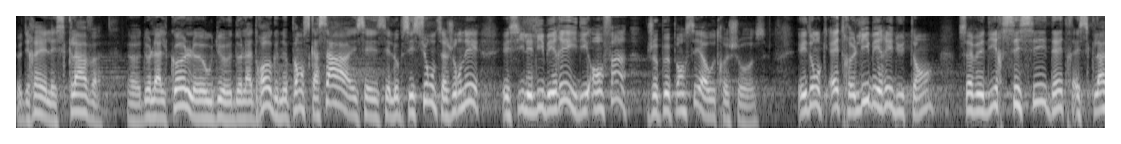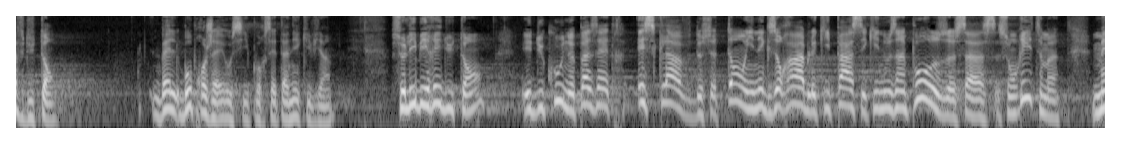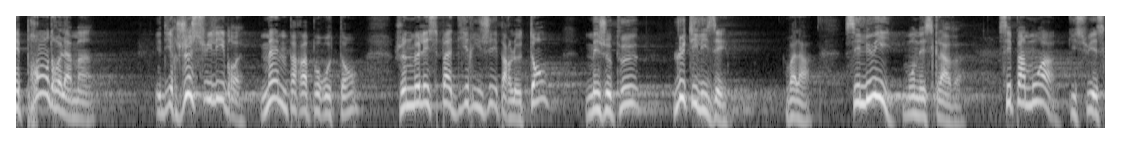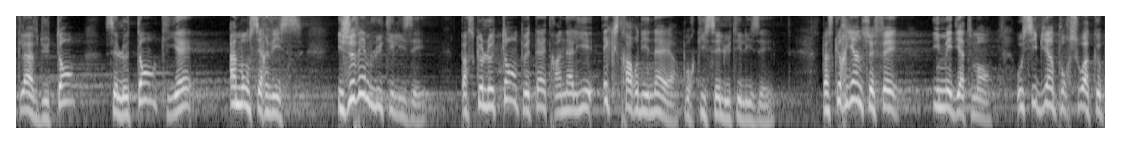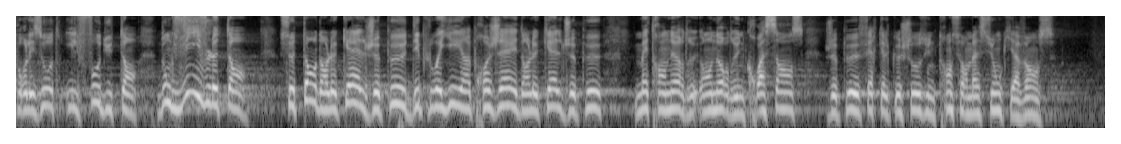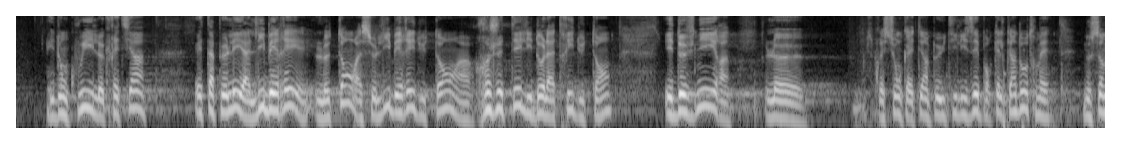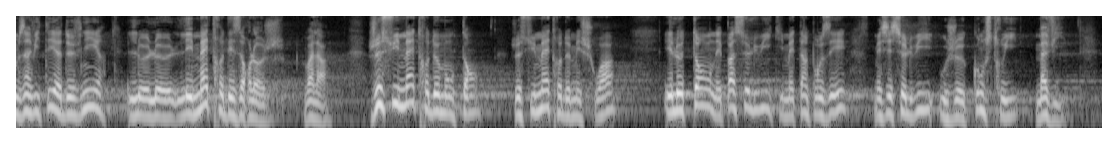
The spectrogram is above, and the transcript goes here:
Je dirais, l'esclave euh, de l'alcool ou de, la drogue ne pense qu'à ça, et c'est l'obsession de sa journée. Et s'il est libéré, il dit, enfin, je peux penser à autre chose. Et donc, être libéré du temps, ça veut dire cesser d'être esclave du temps. Bel, beau projet aussi pour cette année qui vient. Se libérer du temps et du coup ne pas être esclave de ce temps inexorable qui passe et qui nous impose son rythme, mais prendre la main et dire je suis libre, même par rapport au temps, je ne me laisse pas diriger par le temps, mais je peux l'utiliser. Voilà. C'est lui mon esclave. C'est pas moi qui suis esclave du temps, c'est le temps qui est à mon service. Et je vais me l'utiliser, parce que le temps peut être un allié extraordinaire pour qui sait l'utiliser. Parce que rien ne se fait immédiatement. Aussi bien pour soi que pour les autres, il faut du temps. Donc vive le temps, ce temps dans lequel je peux déployer un projet, dans lequel je peux mettre en ordre, une croissance, je peux faire quelque chose, une transformation qui avance. Et donc oui, le chrétien est appelé à libérer le temps, à se libérer du temps, à rejeter l'idolâtrie du temps et devenir le expression qui a été un peu utilisée pour quelqu'un d'autre, mais nous sommes invités à devenir les maîtres des horloges. Voilà. Je suis maître de mon temps, je suis maître de mes choix, et le temps n'est pas celui qui m'est imposé, mais c'est celui où je construis ma vie.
